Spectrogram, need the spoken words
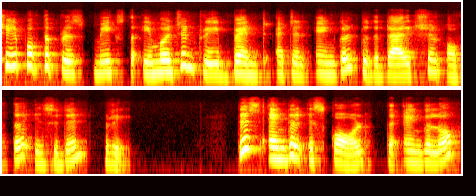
shape of the prism makes the emergent ray bend at an angle to the direction of the incident ray. This angle is called the angle of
